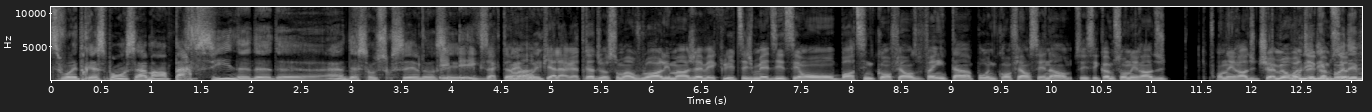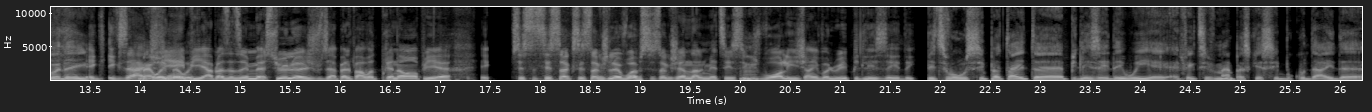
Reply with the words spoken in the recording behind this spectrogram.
tu vas être responsable en partie de, de, de, hein, de son succès. Là. Et- C'est- Exactement. Ben oui. Puis à la retraite, je vais sûrement vouloir aller manger avec lui. Tu sais, je me dis, tu sais, on bâtit une confiance 20 ans pour une confiance énorme. Tu sais, c'est comme si on est rendu, on est rendu de chemin, on va On le est dire comme ça. bodés bodés. Ex- Exact. Ben oui, ben oui. puis à la place de dire monsieur, là, je vous appelle par votre prénom, puis euh, et- c'est c'est ça, que- c'est ça que je le vois, c'est ça que j'aime dans le métier, c'est que Mm. je vois les gens évoluer puis de les aider. Puis tu vas aussi peut-être, euh, puis les aider, oui, effectivement, parce que c'est beaucoup d'aide. euh,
